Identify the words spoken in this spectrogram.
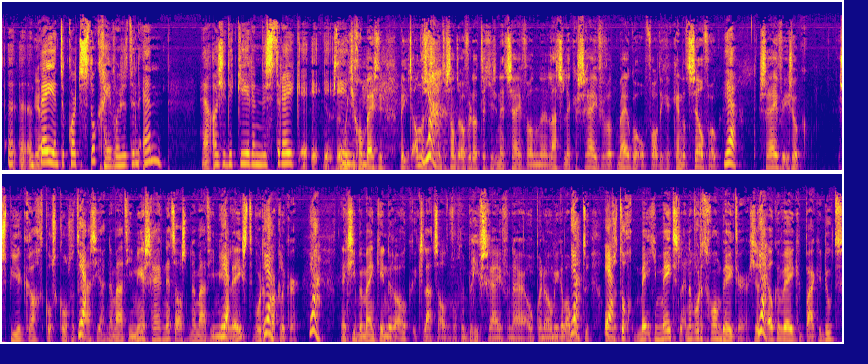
een, een P een te korte stok geeft, wordt het een N. als je de keer in de streek. In, dus dat moet je gewoon bijsturen. Maar iets anders ja. interessant over dat, dat je net zei van uh, laat ze lekker schrijven. Wat mij ook wel opvalt, ik herken dat zelf ook. Ja. Schrijven is ook spierkracht, kost concentratie. Naarmate je meer schrijft, net zoals naarmate je meer leest, wordt het makkelijker. Ja. En ik zie bij mijn kinderen ook, ik laat ze altijd bijvoorbeeld een brief schrijven naar opa en. Ik heb allemaal om ze toch een beetje mee te slaan. En dan wordt het gewoon beter. Als je dat elke week een paar keer doet.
